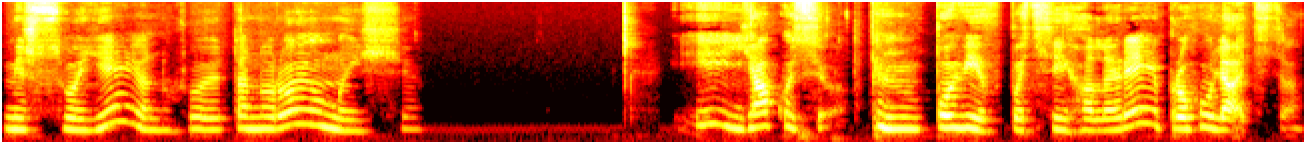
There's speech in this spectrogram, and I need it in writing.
між своєю норою та норою миші. І якось повів по цій галереї прогулятися.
